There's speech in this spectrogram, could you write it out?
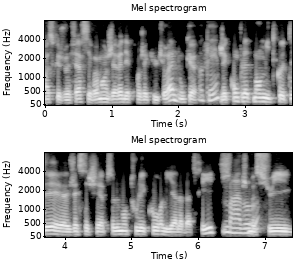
moi, ce que je veux faire, c'est vraiment gérer des projets culturels. Donc, euh, j'ai complètement mis de côté, j'ai séché absolument tous les cours liés à la batterie. Je me suis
